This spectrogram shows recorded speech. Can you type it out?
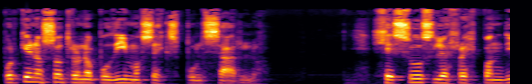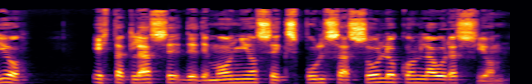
¿por qué nosotros no pudimos expulsarlo? Jesús les respondió, esta clase de demonios se expulsa solo con la oración.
